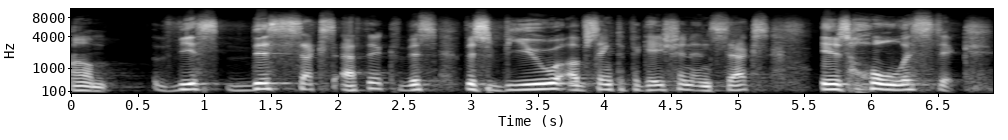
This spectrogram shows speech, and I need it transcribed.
um, this, this sex ethic, this, this view of sanctification and sex is holistic.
